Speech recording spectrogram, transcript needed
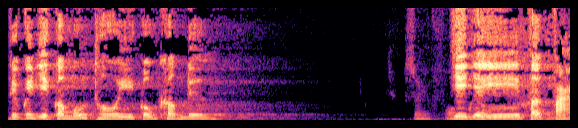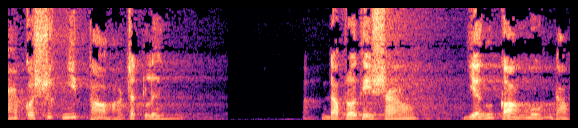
thì quý vị có muốn thôi cũng không được. Vì vậy, Phật Pháp có sức nhiếp thọ rất lớn. Đọc rồi thì sao? Vẫn còn muốn đọc.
